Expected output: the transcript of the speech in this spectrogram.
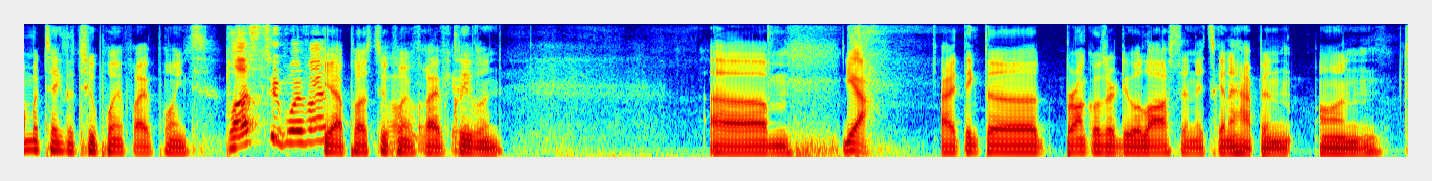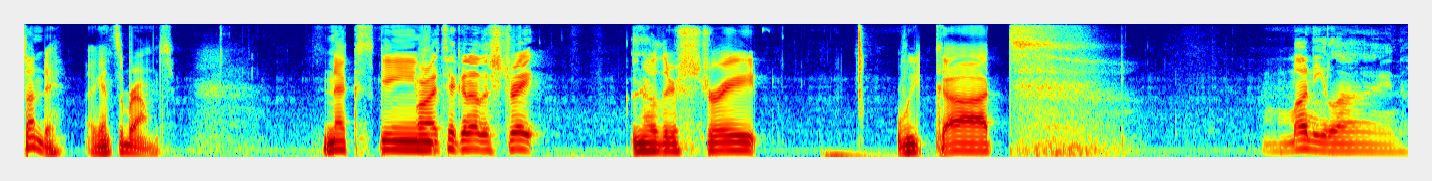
I'm gonna take the 2.5 points. Plus 2.5? Yeah, plus 2.5 Oh, okay. Cleveland. Um, yeah, I think the Broncos are due a loss, and it's gonna happen on Sunday against the Browns. Next game, All right, take another straight. another straight. We got Money line.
